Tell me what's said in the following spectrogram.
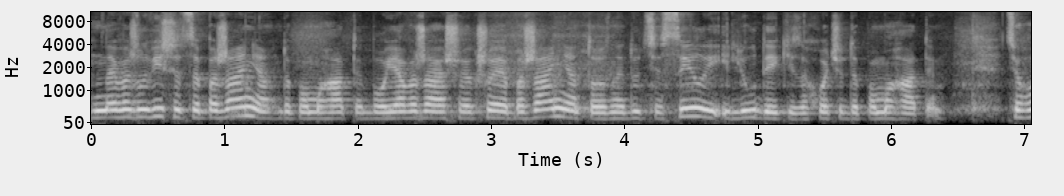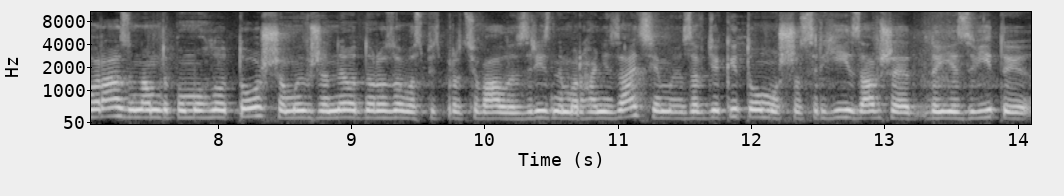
Найважливіше це бажання допомагати, бо я вважаю, що якщо є бажання, то знайдуться сили і люди, які захочуть допомагати. Цього разу нам допомогло то, що ми вже неодноразово співпрацювали з різними організаціями, завдяки тому, що Сергій завжди дає звіти,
